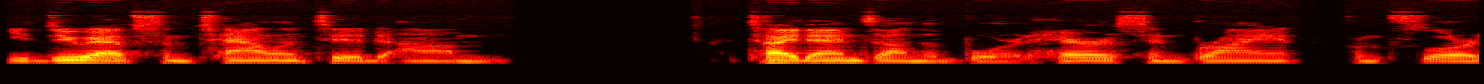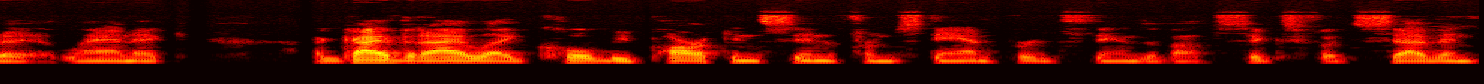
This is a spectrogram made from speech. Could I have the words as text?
You do have some talented um, tight ends on the board. Harrison Bryant from Florida Atlantic, a guy that I like, Colby Parkinson from Stanford, stands about six foot seven,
